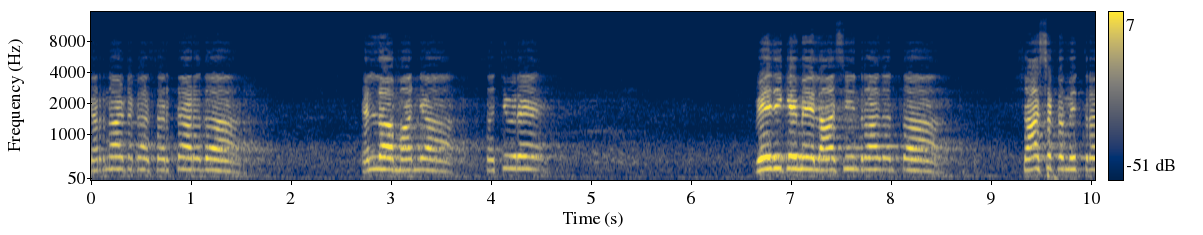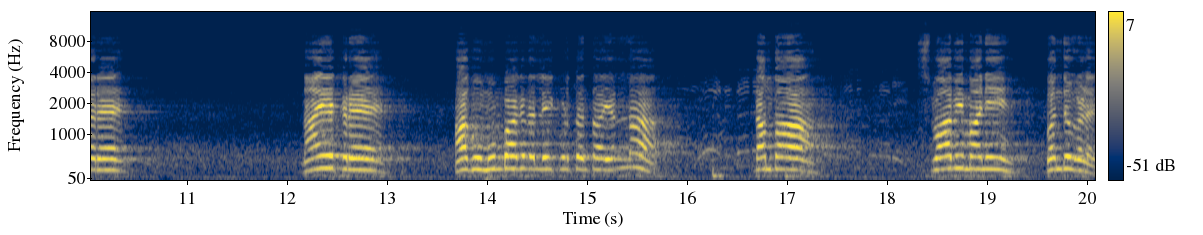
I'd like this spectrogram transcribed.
ಕರ್ನಾಟಕ ಸರ್ಕಾರದ ಎಲ್ಲ ಮಾನ್ಯ ಸಚಿವರೇ, ವೇದಿಕೆ ಮೇಲೆ ಆಸೀನರಾದಂಥ ಶಾಸಕ ಮಿತ್ರರೇ, ನಾಯಕರೇ ಹಾಗೂ ಮುಂಭಾಗದಲ್ಲಿ ಕುಳಿತಂತ ಎಲ್ಲ ನಮ್ಮ ಸ್ವಾಭಿಮಾನಿ ಬಂಧುಗಳೇ.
